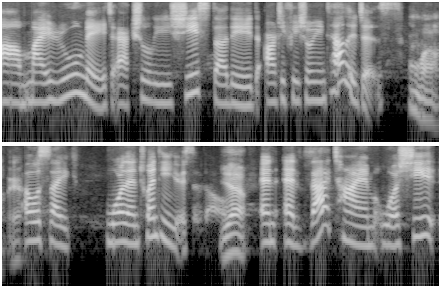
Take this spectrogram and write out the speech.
Um, my roommate actually, she studied artificial intelligence. Wow. Yeah. I was like more than 20 years ago. Yeah. And at that time, was she?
